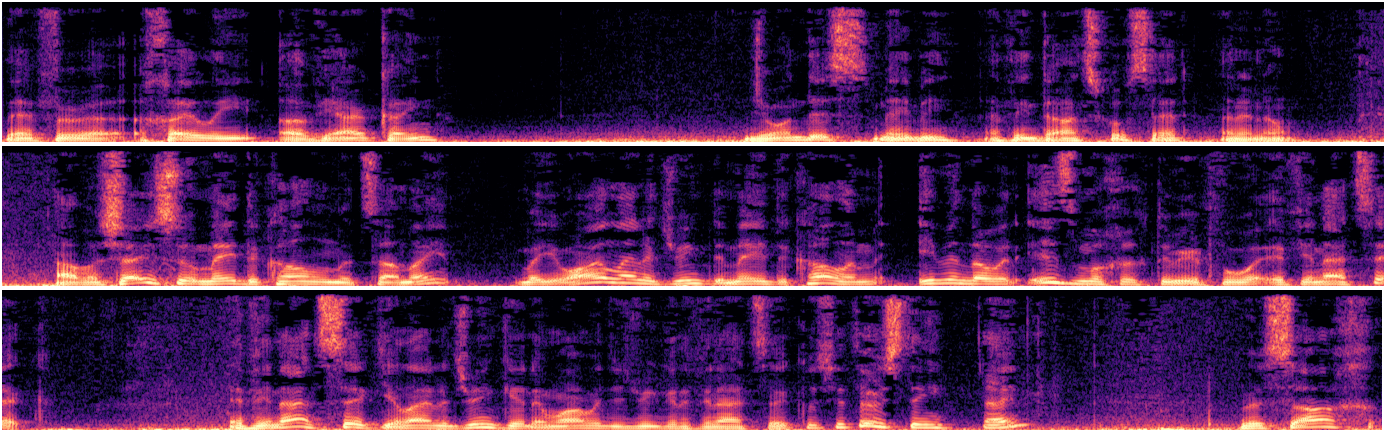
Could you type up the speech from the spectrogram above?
that for a chayli of yarkain. Jaundice, maybe? I think the article said. I don't know. Avashaisu made the column with samay, but you are allowed to drink the made the column even though it is muchach to if you're not sick. If you're not sick, you're allowed to drink it, and why would you drink it if you're not sick? Because you're thirsty, right? V'sach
